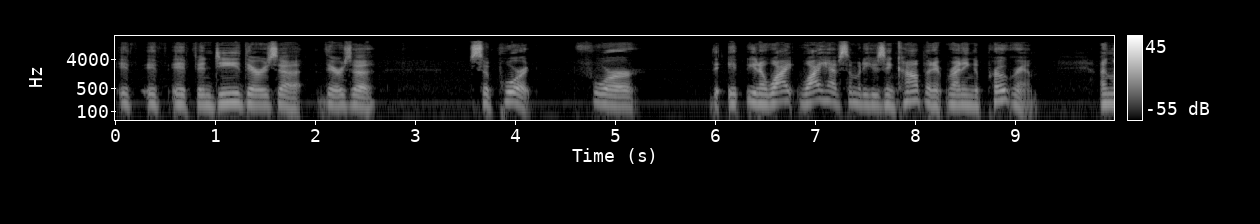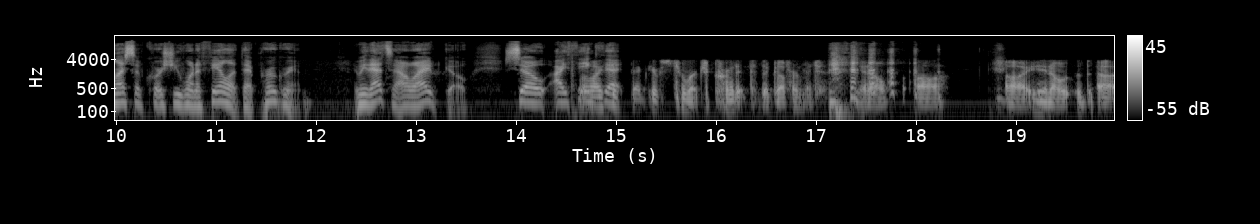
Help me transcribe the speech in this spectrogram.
if if if indeed there's a there's a support for, the, it, you know, why why have somebody who's incompetent running a program, unless of course you want to fail at that program. I mean, that's how I'd go. So I think well, I that think that gives too much credit to the government. You know, uh, uh, you know, uh,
